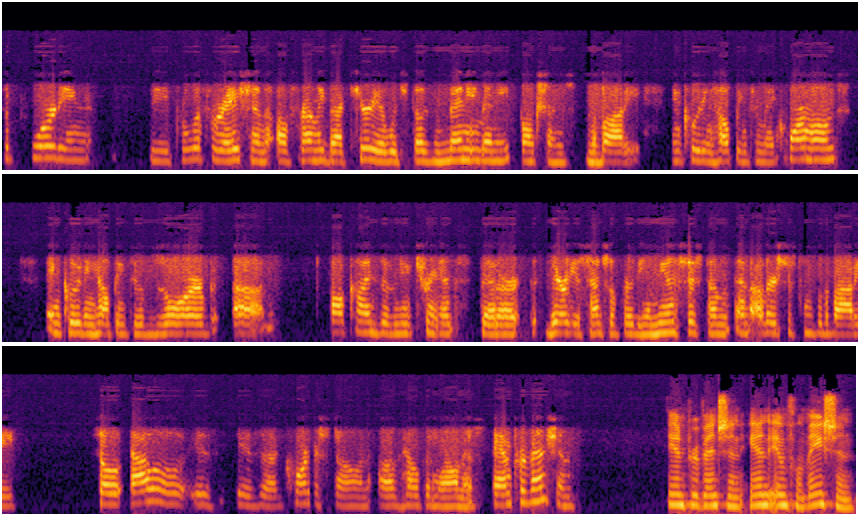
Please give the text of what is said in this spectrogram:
supporting the proliferation of friendly bacteria, which does many, many functions in the body, including helping to make hormones, including helping to absorb um, all kinds of nutrients that are very essential for the immune system and other systems of the body. So aloe is is a cornerstone of health and wellness and prevention. And prevention and inflammation.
